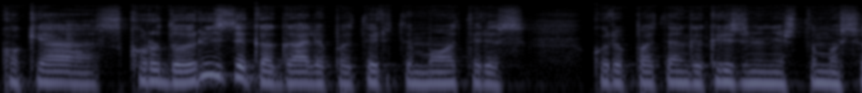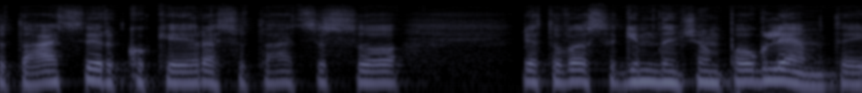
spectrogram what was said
kokią skurdo riziką gali patirti moteris, kuri patenka krizinio neštumo situaciją ir kokia yra situacija su Lietuvoje su gimdančiam paauglėm. Tai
